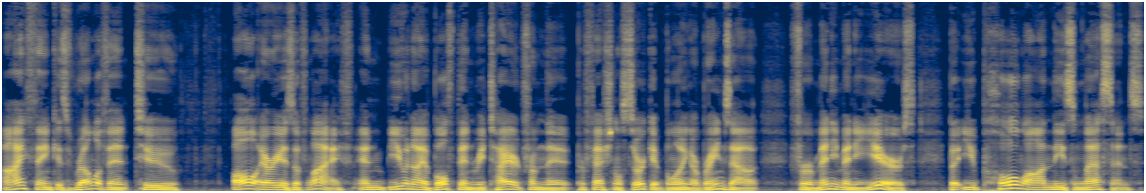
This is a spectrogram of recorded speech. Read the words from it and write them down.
I think, is relevant to all areas of life. And you and I have both been retired from the professional circuit, blowing our brains out for many, many years. But you pull on these lessons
